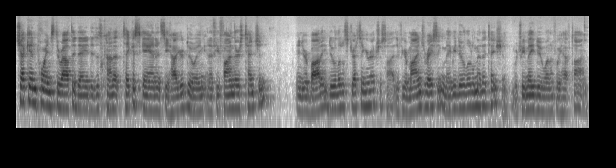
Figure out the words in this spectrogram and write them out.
check in points throughout the day to just kind of take a scan and see how you're doing. And if you find there's tension, in your body, do a little stretching or exercise. If your mind's racing, maybe do a little meditation, which we may do one if we have time.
